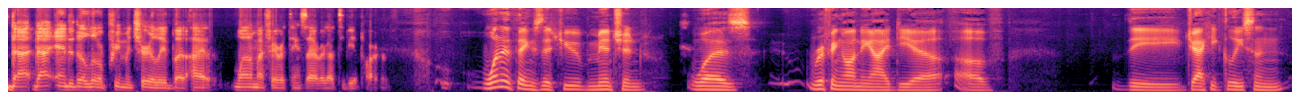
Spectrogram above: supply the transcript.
that that ended a little prematurely, but I one of my favorite things I ever got to be a part of. One of the things that you mentioned was riffing on the idea of the Jackie Gleason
